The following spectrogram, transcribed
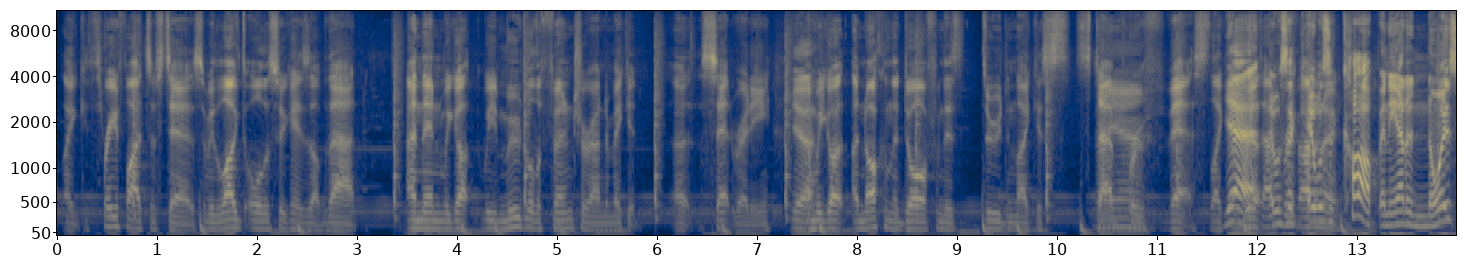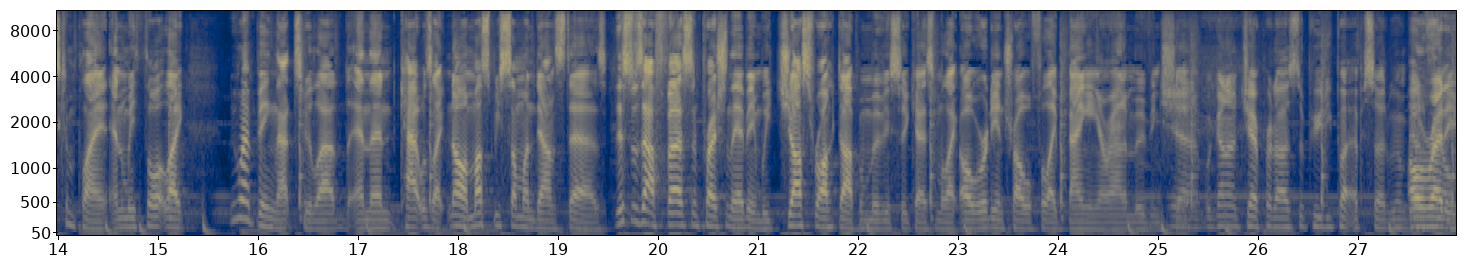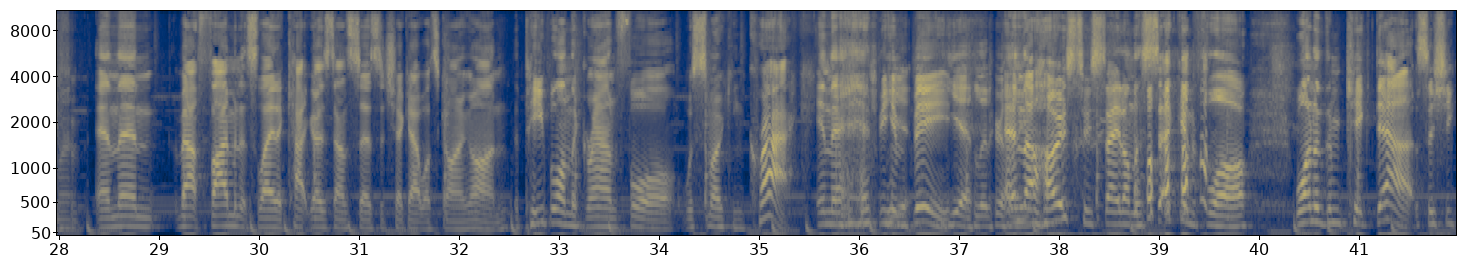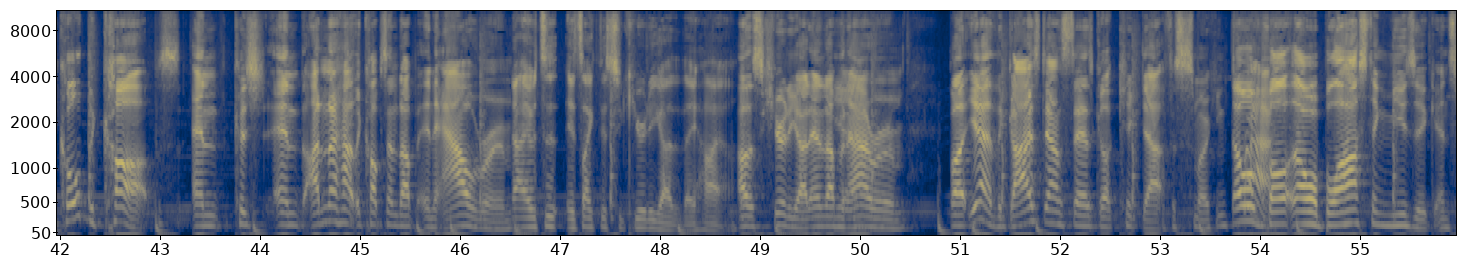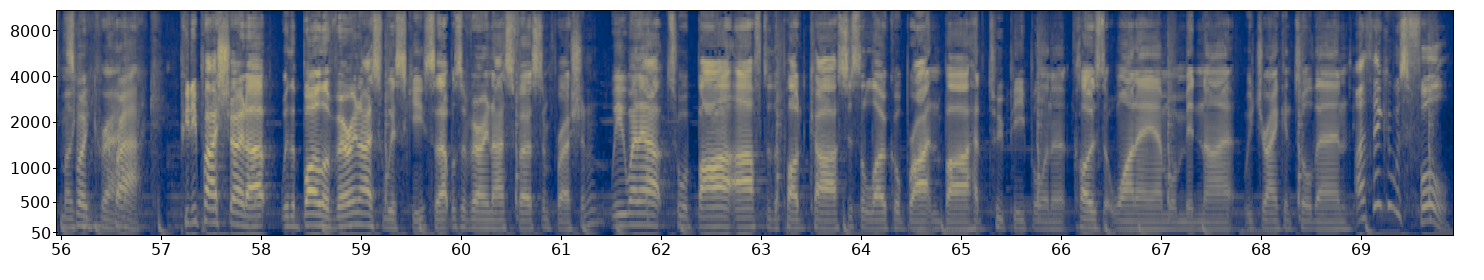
like three flights of stairs. So we lugged all the suitcases up that, and then we got we moved all the furniture around to make it uh, set ready. Yeah. And we got a knock on the door from this dude in like a stab proof vest. Like a Yeah, it was a it was a cop, and he had a noise complaint, and we thought like we weren't being that too loud. And then Kat was like, "No, it must be someone downstairs." This was our first impression of the Airbnb. We just rocked up and moving suitcase, and we're like, "Oh, we're already in trouble for like banging around and moving shit." Yeah, we're gonna jeopardize the PewDiePie episode. We won't be able to Already, film it. and then about five minutes later, Kat goes downstairs to check out what's going on. The people on the ground floor were smoking crack in their Airbnb. Yeah, literally. And the host who stayed on the second floor one of them kicked out. So she called the cops and cause and I don't know how the cops ended up in our room. No, it's it's like the security guy that they hire. Oh, the security guard ended up in Yeah. our room. But yeah, the guys downstairs got kicked out for smoking They were, crack. bl- they were blasting music and smoking, smoking crack. crack. PewDiePie showed up with a bottle of very nice whiskey, so that was a very nice first impression. We went out to a bar after the podcast, just a local Brighton bar, had two people in it, closed at 1 a.m. or midnight. We drank until then. I think it was full.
